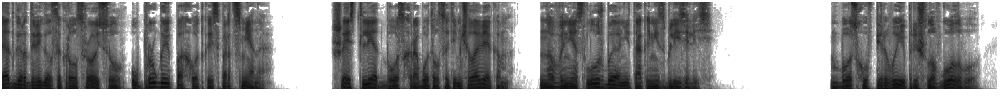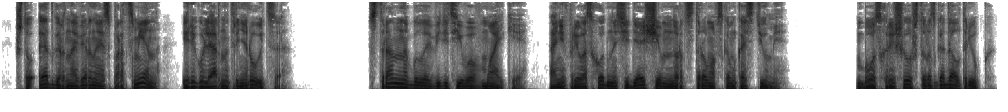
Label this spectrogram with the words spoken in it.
Эдгар двигался к Роллс-Ройсу упругой походкой спортсмена. Шесть лет Босх работал с этим человеком, но вне службы они так и не сблизились. Босху впервые пришло в голову, что Эдгар, наверное, спортсмен и регулярно тренируется. Странно было видеть его в майке, а не в превосходно сидящем нордстромовском костюме. Босх решил, что разгадал трюк.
